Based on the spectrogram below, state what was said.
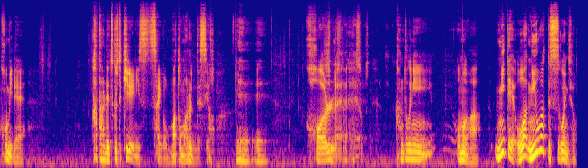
込みで語られ尽くして綺麗に最後まとまるんですよ。えええこれ。監督に思うのは見て終わ見終わってすごいんですよ。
